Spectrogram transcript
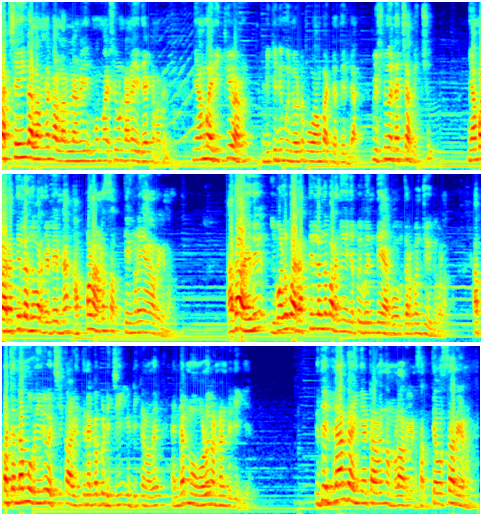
പച്ചയും കലർന്ന കളറിലാണ് മഷി കൊണ്ടാണ് എഴുതിയേക്കണത്. ഞാൻ മരിക്കുകയാണ്. എനിക്കിനി മുന്നോട്ട് പോകാൻ പറ്റത്തില്ല. വിഷ്ണു എന്നെ ചതിച്ചു. ഞാൻ വരത്തില്ലെന്ന് പറഞ്ഞിട്ട് എന്നെ അപ്പോഴാണ് സത്യങ്ങൾ ഞാൻ അറിയണം അതായത് ഇവൾ വരത്തില്ലെന്ന് പറഞ്ഞു കഴിഞ്ഞപ്പോൾ ഇവൻ ദേഹോപദ്രവം ചെയ്തു കളാം അപ്പച്ചന്റെ മുറിയിൽ വെച്ച് കഴുത്തിനൊക്കെ പിടിച്ച് ഇടിക്കണത് എന്റെ മോൾ കണ്ടിരിക്കുക ഇതെല്ലാം കഴിഞ്ഞിട്ടാണ് നമ്മൾ അറിയണം സത്യാവസ്ഥ അറിയണം.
